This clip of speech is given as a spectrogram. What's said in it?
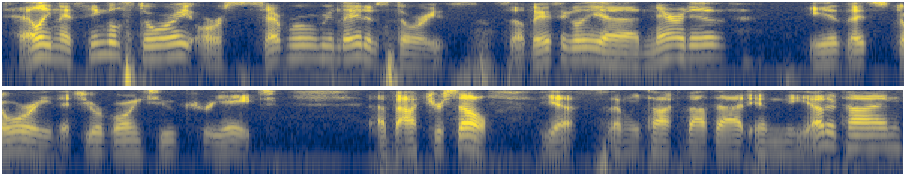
telling a single story or several related stories. So basically, a narrative is a story that you're going to create about yourself. Yes, and we talked about that in the other time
